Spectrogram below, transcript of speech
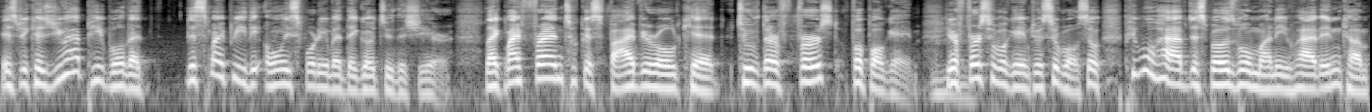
is because you have people that this might be the only sporting event they go to this year. Like my friend took his five year old kid to their first football game, mm-hmm. your first football game to a Super Bowl. So people who have disposable money, who have income,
